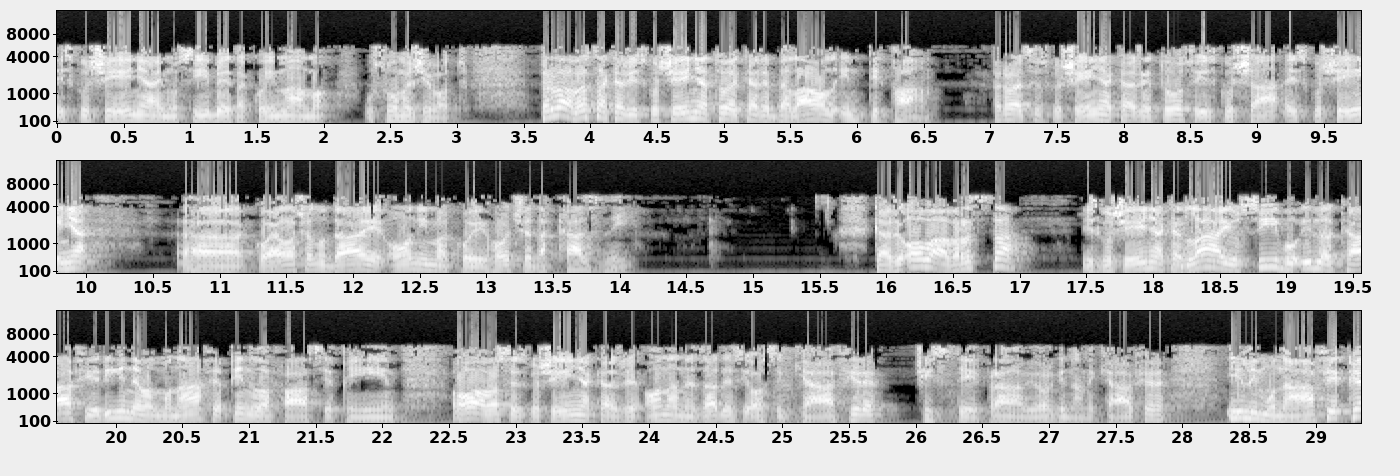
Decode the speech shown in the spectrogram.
iskušenja i musibeta koje imamo u svome životu. Prva vrsta, kaže, iskušenja, to je, kaže, belaol intiqam. Prva su iskušenja, kaže, to su iskuša, iskušenja koje Allah daje onima koji hoće da kazni. Kaže, ova vrsta iskušenja kad la yusibu illa kafirine wal munafiqin wal fasiqin. Ova vrsta iskušenja kaže ona ne zadesi osim kafire, čiste, pravi, originalni kafire, ili munafike,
